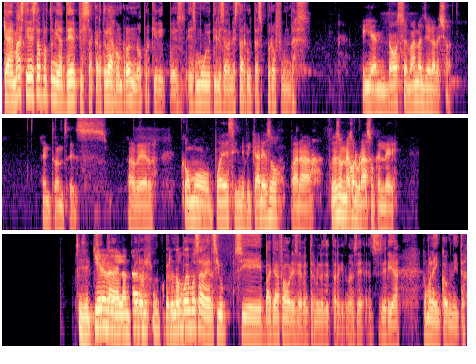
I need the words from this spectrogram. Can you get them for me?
que además tiene esta oportunidad de pues, sacártela de home run, ¿no? Porque pues, es muy utilizado en estas rutas profundas. Y en dos semanas llega de shot. Entonces, a ver cómo puede significar eso para, pues es un mejor brazo que le... Si se quieren adelantar. Pero, no podemos saber si, si vaya a favorecer en términos de target, ¿no? Esa sería como la incógnita.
